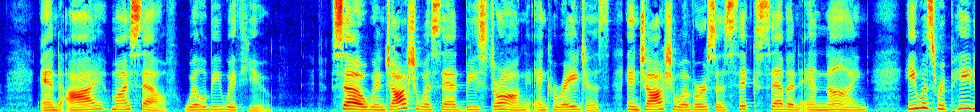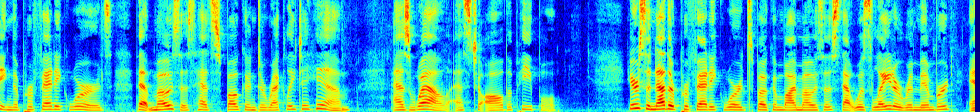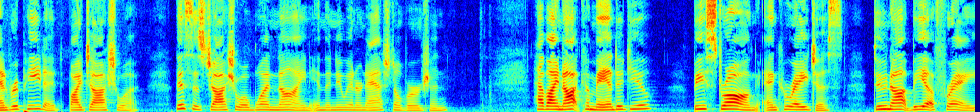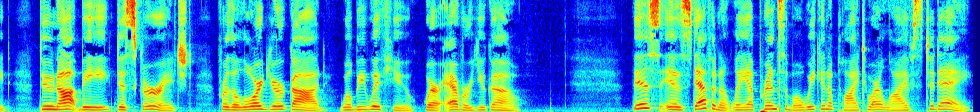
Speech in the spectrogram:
and I myself will be with you. So when Joshua said, Be strong and courageous, in Joshua verses 6, 7, and 9, he was repeating the prophetic words that Moses had spoken directly to him as well as to all the people. Here's another prophetic word spoken by Moses that was later remembered and repeated by Joshua. This is Joshua 1 9 in the New International Version. Have I not commanded you? Be strong and courageous. Do not be afraid. Do not be discouraged, for the Lord your God will be with you wherever you go. This is definitely a principle we can apply to our lives today.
